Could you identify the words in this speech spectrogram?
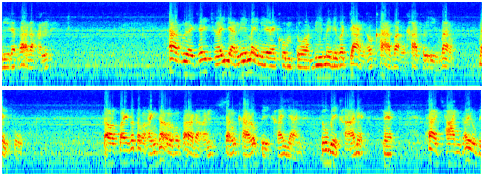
มีและพระอรหันต์ ถ้าเบื่อเฉยๆอย่างนี้ไม่มีอะไรคุมตัว ดีไม่ดีก็จ้างเขาฆ่าบ้างฆ่าตัวเองบ้าง ไม่ถูก ต่อไปก็ต้องหันเข้าองพระอรหันสังขารุเบขายานรูเบขาเนี่ยนะถ้าฌานเขาเรียกเบ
